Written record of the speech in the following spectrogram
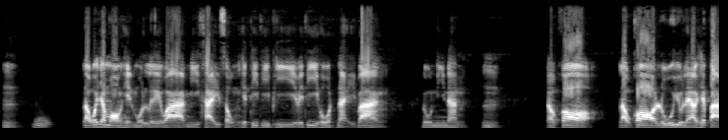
อืมอืมเราก็จะมองเห็นหมดเลยว่ามีใครส่ง HTTP ไปที่ host ไหนบ้าง นู่นนี่นั่น อืม แล้วก็เราก็รู้อยู่แล้วใช่ป่ะ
